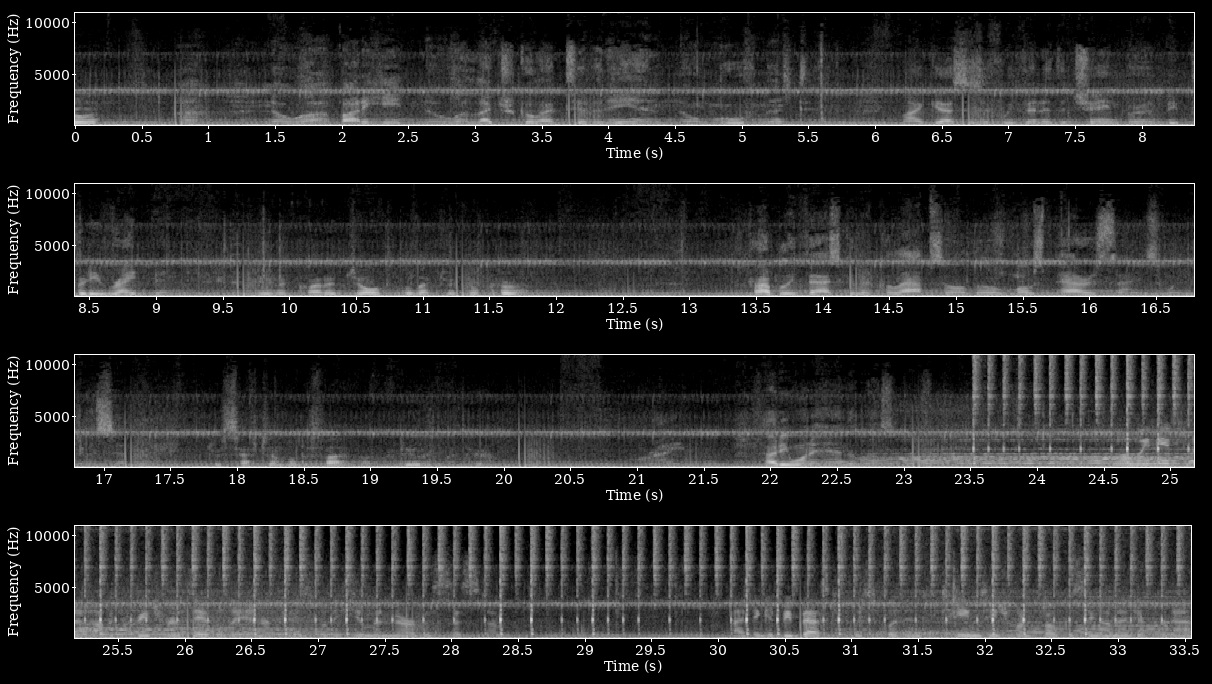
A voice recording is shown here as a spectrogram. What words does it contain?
sure? No uh, body heat, no electrical activity, and no movement. My guess is if we vented the chamber, it'd be pretty right bent. Give it quite a jolt of electrical current. Probably vascular collapse, although most parasites, when they're separate. Perception will define what we're doing with here. All right. How do you want to handle this? Well, we need to know how the creature is able to interface with the human nervous system. Be best if we split into teams, each one focusing on a different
